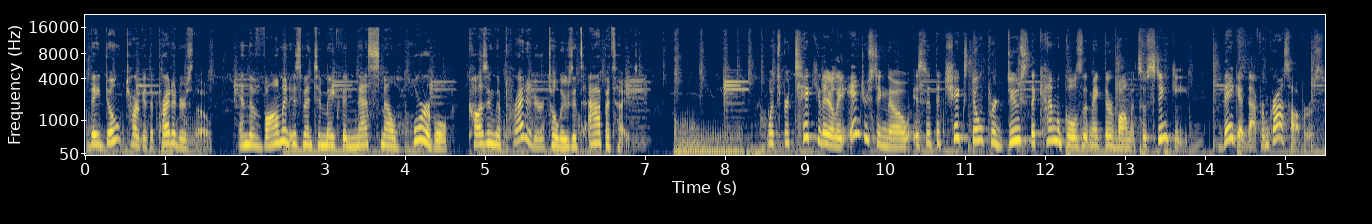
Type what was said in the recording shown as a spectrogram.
They don't target the predators though, and the vomit is meant to make the nest smell horrible, causing the predator to lose its appetite. What's particularly interesting though is that the chicks don't produce the chemicals that make their vomit so stinky. They get that from grasshoppers.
